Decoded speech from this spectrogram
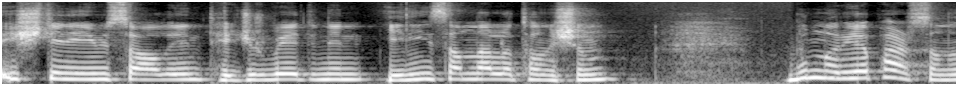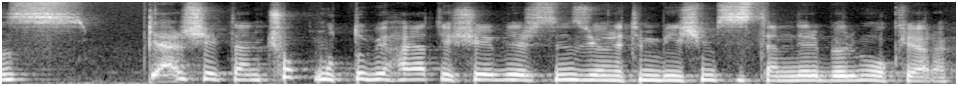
iş deneyimi sağlayın, tecrübe edinin, yeni insanlarla tanışın. Bunları yaparsanız gerçekten çok mutlu bir hayat yaşayabilirsiniz yönetim bilişim sistemleri bölümü okuyarak.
